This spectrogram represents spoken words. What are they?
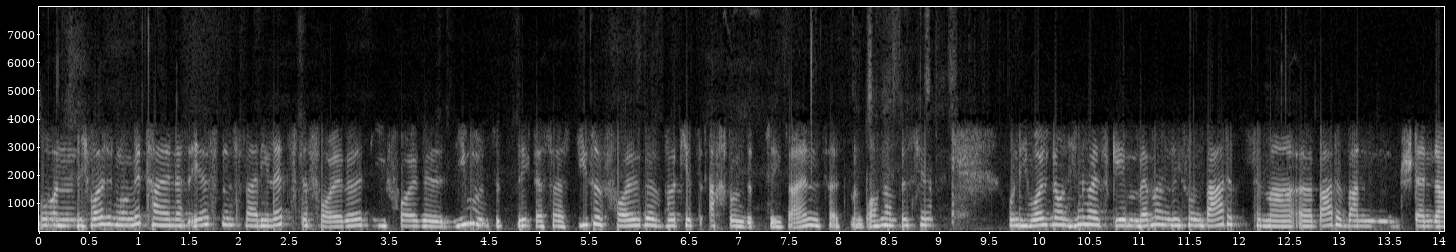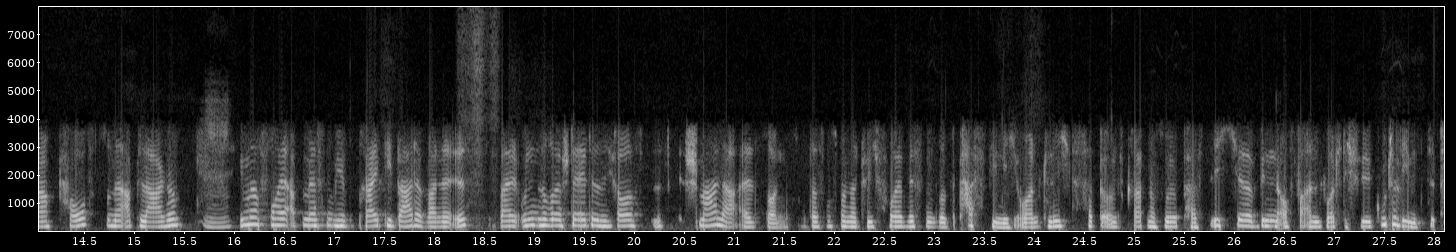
Und ich wollte nur mitteilen, dass erstens war die letzte Folge, die Folge 77, das heißt, diese Folge wird jetzt 78 sein, das heißt, man braucht noch ein bisschen. Und ich wollte noch einen Hinweis geben, wenn man sich so ein Badezimmer, äh, Badewannenständer kauft, so eine Ablage, immer vorher abmessen, wie breit die Badewanne ist, weil unsere stellte sich raus, ist schmaler als sonst. Und das muss man natürlich vorher wissen, sonst passt die nicht ordentlich. Das hat bei uns gerade noch so gepasst. Ich äh, bin auch verantwortlich für gute Lebenstipps.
